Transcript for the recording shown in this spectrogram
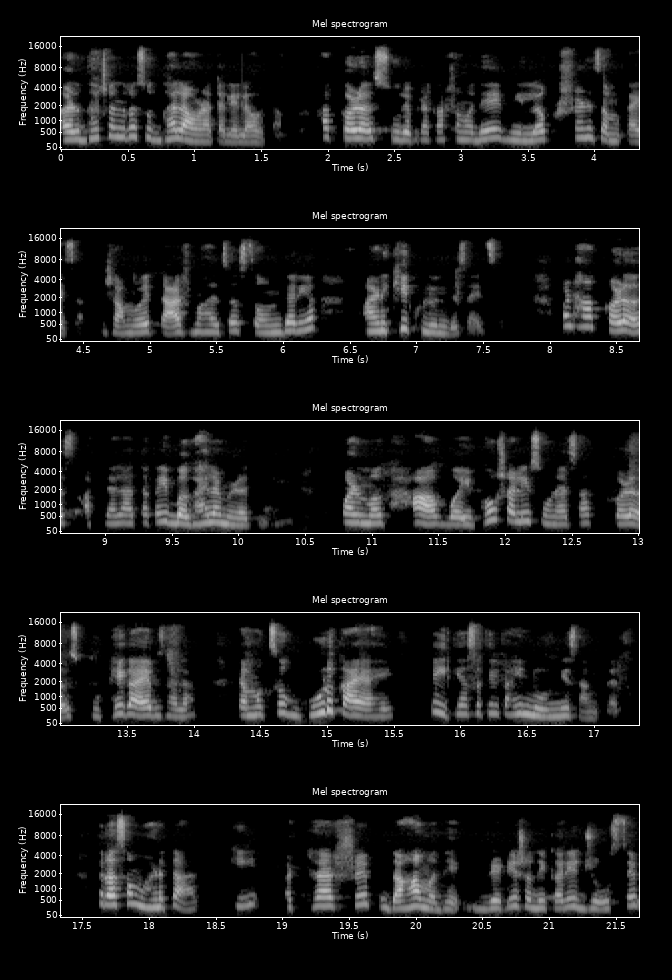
अर्धचंद्र सुद्धा लावण्यात आलेला होता. हा कळस सूर्यप्रकाशामध्ये विलक्षण चमकायचा ज्यामुळे ताजमहालचं सौंदर्य आणखी खुलून दिसायचं. पण हा कळस आपल्याला आता काही बघायला मिळत नाही. पण मग हा वैभवशाली सोन्याचा कळस कुठे गायब झाला? त्यामागचं गूढ काय आहे? ते इतिहासातील काही नोंदी सांगतात. तर असं म्हणतात की अठराशे दहा मध्ये ब्रिटिश अधिकारी जोसेफ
